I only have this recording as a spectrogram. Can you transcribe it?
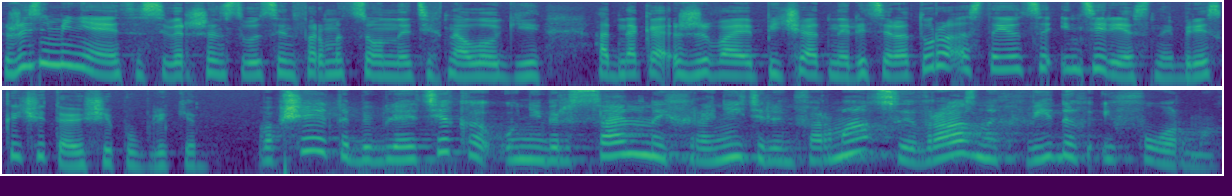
Жизнь меняется, совершенствуются информационные технологии. Однако живая печатная литература остается интересной брестской читающей публике. Вообще эта библиотека – универсальный хранитель информации в разных видах и формах.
